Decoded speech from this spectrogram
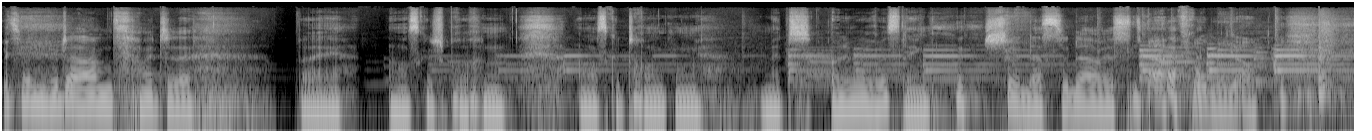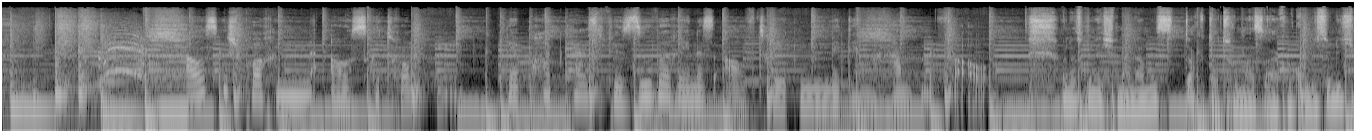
so ein guter Abend heute bei Ausgesprochen, Ausgetrunken mit Oliver Rösling. Schön, dass du da bist. Ja, freut mich auch. Ausgesprochen, ausgetrunken. Der Podcast für souveränes Auftreten mit dem Rampen-V. Und das bin ich. Mein Name ist Dr. Thomas Akokulis und ich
